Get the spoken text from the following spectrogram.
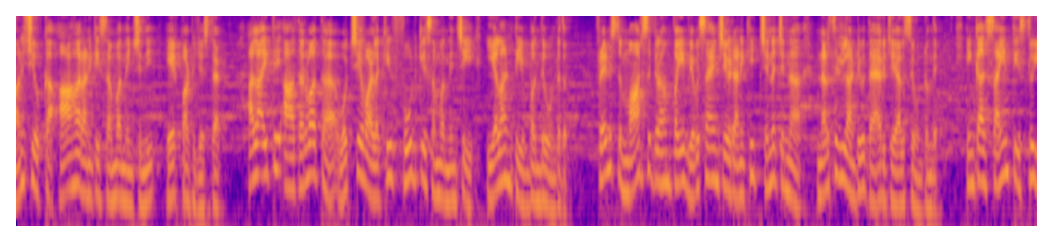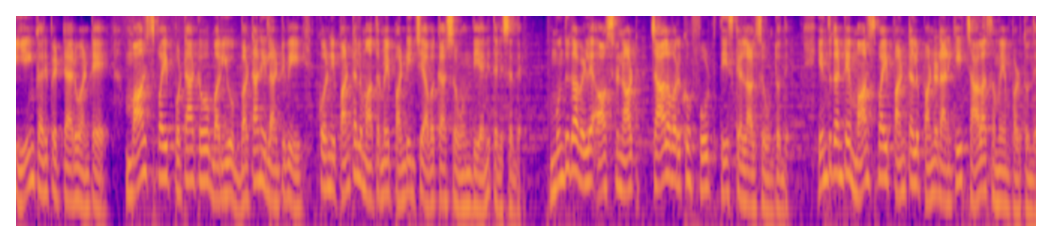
మనిషి యొక్క ఆహారానికి సంబంధించింది ఏర్పాటు చేస్తారు. అలా అయితే ఆ తర్వాత వచ్చే వాళ్ళకి ఫుడ్కి సంబంధించి ఎలాంటి ఇబ్బంది ఉండదు. ఫ్రెండ్స్ మార్స్ గ్రహంపై వ్యవసాయం చేయడానికి చిన్న చిన్న నర్సరీ లాంటివి తయారు చేయాల్సి ఉంటుంది. ఇంకా సైంటిస్టులు ఏం కనిపెట్టారు అంటే మార్స్పై పొటాటో మరియు బఠానీ లాంటివి కొన్ని పంటలు మాత్రమే పండించే అవకాశం ఉంది అని తెలిసిందే. ముందుగా వెళ్ళే ఆస్ట్రోనాట్ చాలా వరకు ఫుడ్ తీసుకెళ్ళాల్సి ఉంటుంది. ఎందుకంటే మార్స్పై పంటలు పండడానికి చాలా సమయం పడుతుంది.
